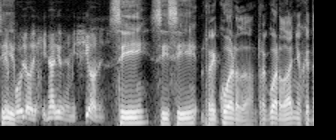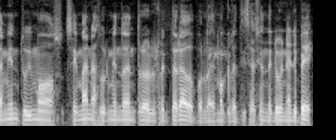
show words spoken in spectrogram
de pueblos originarios de Misiones. Sí, sí, sí, recuerdo, recuerdo años que también tuvimos semanas durmiendo dentro del rectorado por la democratización del UNLP.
